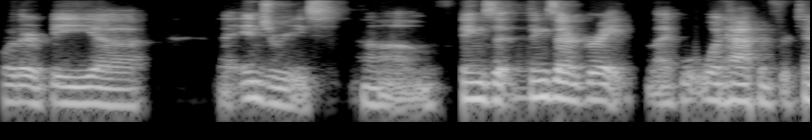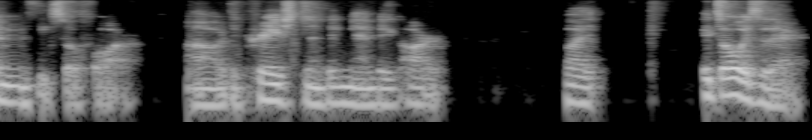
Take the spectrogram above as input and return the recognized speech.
whether it be uh, injuries, um, things that things that are great, like what happened for Timothy so far, uh, the creation of Big Man, Big Heart. But it's always there.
